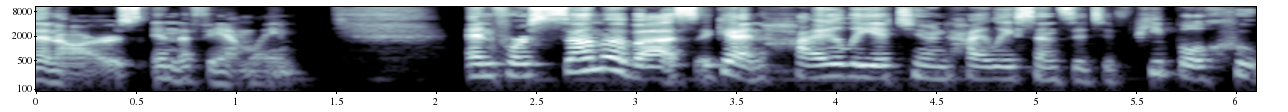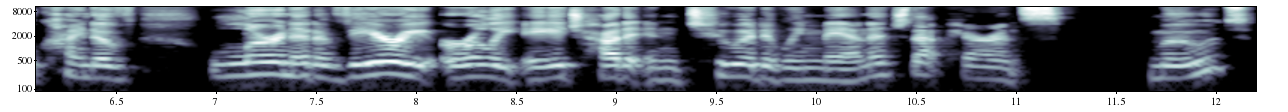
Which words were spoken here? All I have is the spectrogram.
than ours in the family. And for some of us, again, highly attuned, highly sensitive people who kind of learn at a very early age how to intuitively manage that parent's moods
